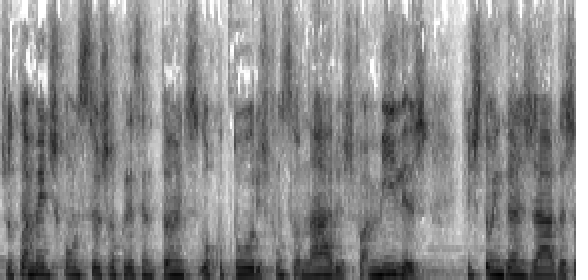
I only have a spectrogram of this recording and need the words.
juntamente com os seus representantes, locutores, funcionários, famílias que estão enganjadas,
